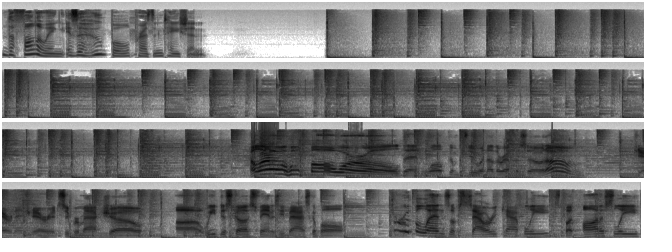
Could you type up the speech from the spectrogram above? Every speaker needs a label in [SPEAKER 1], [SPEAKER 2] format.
[SPEAKER 1] The following is a Hoop Ball presentation.
[SPEAKER 2] Hello, Hoop Ball World, and welcome to another episode of Jared and Jared Super Mac Show. Uh, we discuss fantasy basketball through the lens of salary cap leagues, but honestly,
